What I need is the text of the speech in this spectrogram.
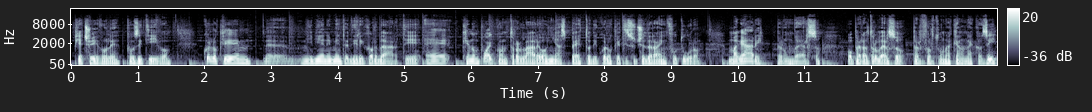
piacevole, positivo. Quello che eh, mi viene in mente di ricordarti è che non puoi controllare ogni aspetto di quello che ti succederà in futuro, magari per un verso, o per altro verso per fortuna che non è così,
